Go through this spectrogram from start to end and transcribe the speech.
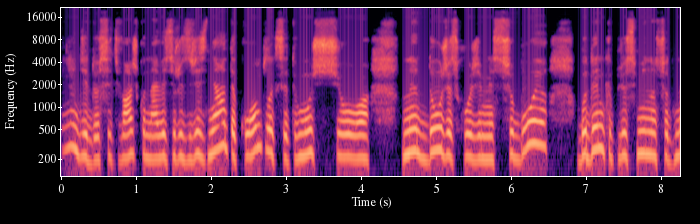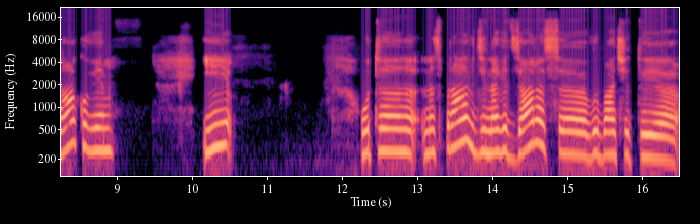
Іноді досить важко навіть розрізняти комплекси, тому що вони дуже схожі між собою, будинки плюс-мінус однакові. І от е, насправді навіть зараз е, ви бачите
